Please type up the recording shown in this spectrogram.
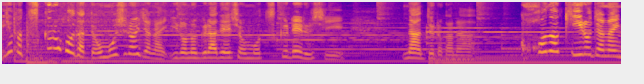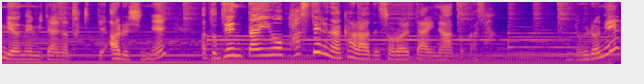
やっぱ作る方だって面白いじゃない？色のグラデーションも作れるし何ていうのかな？この黄色じゃないんだよねみたいな時ってあるしね。あと全体をパステルなカラーで揃えたいなとかさ。いろいろね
